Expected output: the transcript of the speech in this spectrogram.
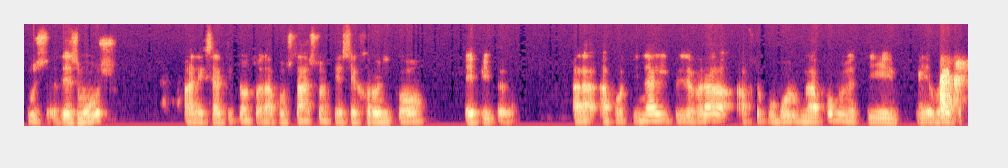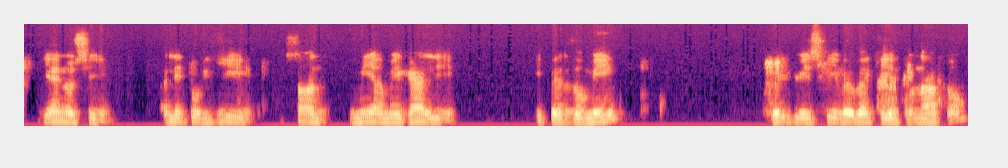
τους δεσμούς ανεξαρτήτων των αποστάσεων και σε χρονικό επίπεδο. Άρα, από την άλλη πλευρά, αυτό που μπορούμε να πούμε είναι ότι η Ευρωπαϊκή Ένωση λειτουργεί σαν μια μεγάλη υπερδομή. Το ίδιο ισχύει βέβαια και για το ΝΑΤΟ.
